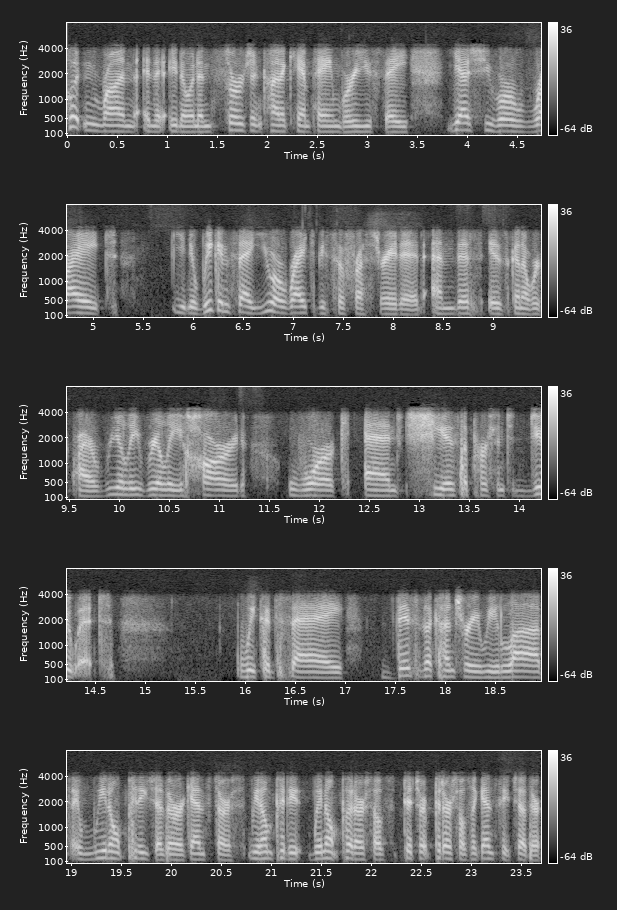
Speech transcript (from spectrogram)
couldn't run, an, you know, an insurgent kind of campaign where you say, "Yes, you were right." You know, we can say you are right to be so frustrated, and this is going to require really, really hard work, and she is the person to do it. We could say this is a country we love, and we don't pit each other against our. We don't pit. We don't put ourselves pit, pit ourselves against each other.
